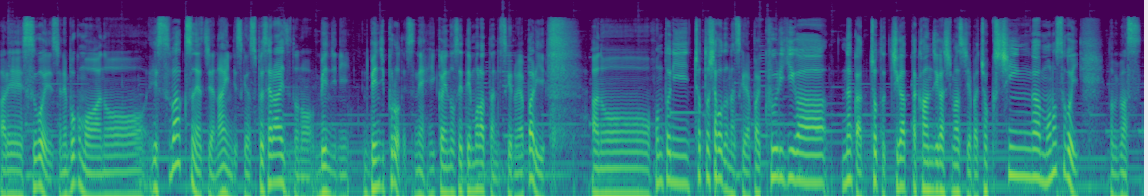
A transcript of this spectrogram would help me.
あれすごいですよね。僕もあの S ワークスのやつじゃないんですけど、スペシャライズドのベンジに、ベンジプロですね、一回乗せてもらったんですけど、やっぱり、あのー、本当にちょっとしたことなんですけど、やっぱり空力がなんかちょっと違った感じがしますし、やっぱ直進がものすごい伸びます。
